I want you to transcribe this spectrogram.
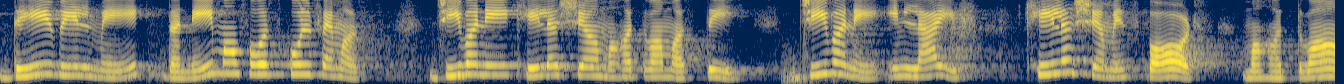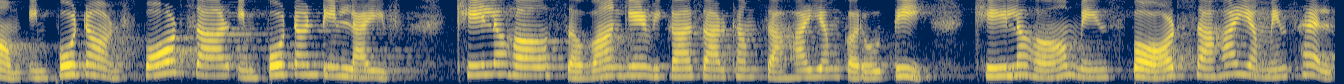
They will make the name of our school famous. जीवने खेलस्य महत्वम् अस्ति जीवने in life खेलस्य means sports महत्वम् important sports are important in life खेलः सर्वाङ्गीणविकासार्थं साहाय्यं करोति Khelaha means sport, Sahayam means help.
